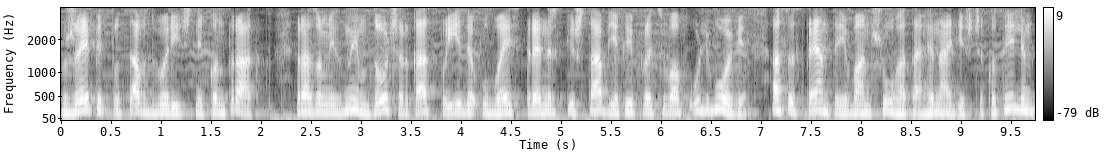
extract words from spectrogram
вже підписав дворічний контракт. Разом із ним до Черкас поїде увесь тренерський штаб, який працював у Львові, асистенти Іван Шуга та Геннадій Щекотилін,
